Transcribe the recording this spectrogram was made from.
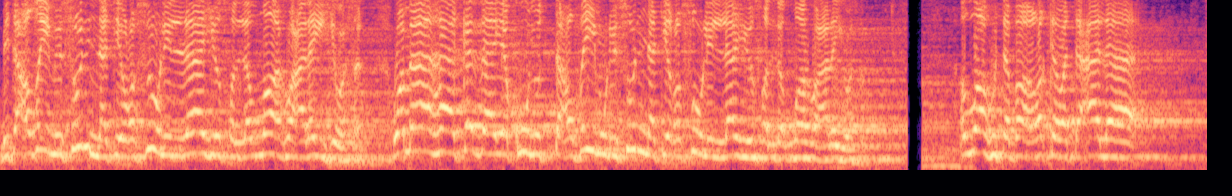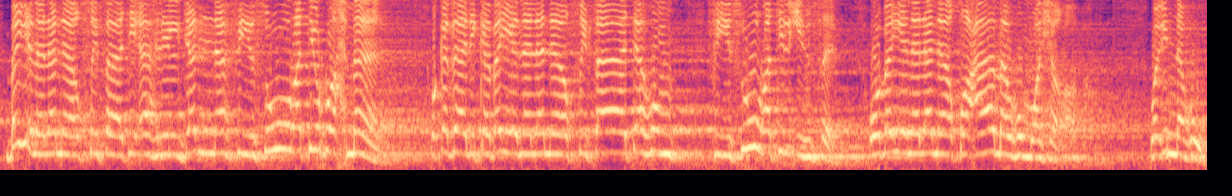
بتعظيم سنة رسول الله صلى الله عليه وسلم. وما هكذا يكون التعظيم لسنة رسول الله صلى الله عليه وسلم. الله تبارك وتعالى بين لنا صفات أهل الجنة في سورة الرحمن. وكذلك بين لنا صفاتهم في سورة الإنسان وبين لنا طعامهم وشرابهم. وإنه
